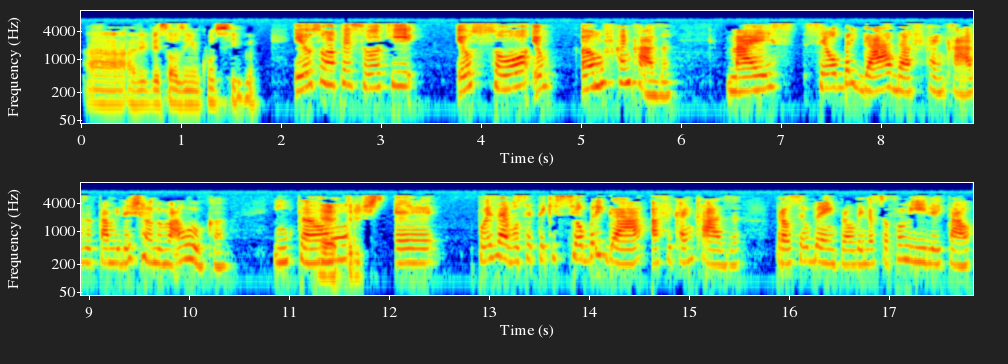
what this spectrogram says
a, a viver sozinho consigo. Eu sou uma pessoa que eu sou, eu amo ficar em casa, mas ser obrigada a ficar em casa tá me deixando maluca. Então, é, triste. é Pois é, você ter que se obrigar a ficar em casa para o seu bem, para o bem da sua família e tal.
